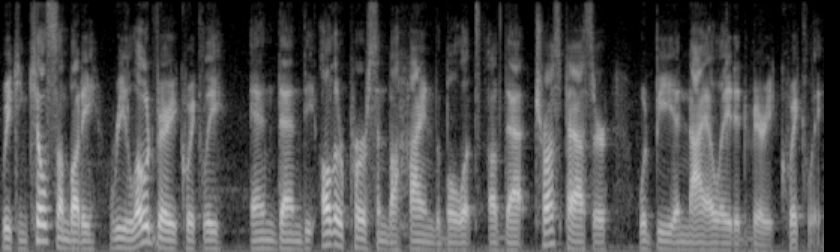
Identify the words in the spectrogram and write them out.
we can kill somebody, reload very quickly, and then the other person behind the bullets of that trespasser would be annihilated very quickly.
